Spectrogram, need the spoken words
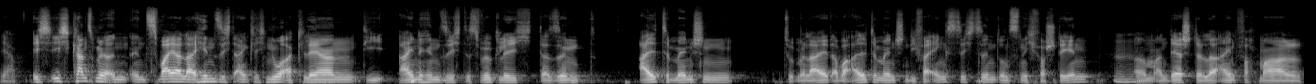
ja, ich, ich kann es mir in, in zweierlei Hinsicht eigentlich nur erklären. Die eine Hinsicht ist wirklich, da sind alte Menschen, tut mir leid, aber alte Menschen, die verängstigt sind und es nicht verstehen. Ähm, an der Stelle einfach mal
